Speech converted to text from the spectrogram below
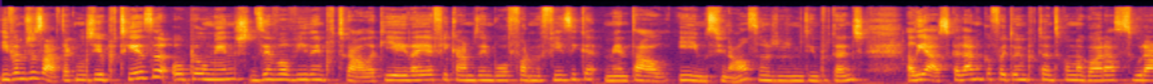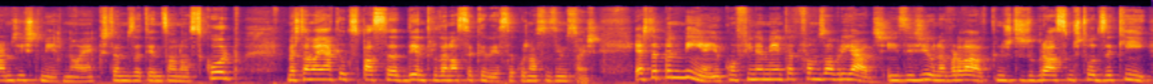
E vamos usar tecnologia portuguesa ou pelo menos desenvolvida em Portugal. Aqui a ideia é ficarmos em boa forma física, mental e emocional, são as duas muito importantes. Aliás, se calhar nunca foi tão importante como agora assegurarmos isto mesmo, não é? Que estamos atentos ao nosso corpo, mas também àquilo que se passa dentro da nossa cabeça, com as nossas emoções. Esta pandemia e o confinamento a que fomos obrigados exigiu, na verdade, que nos desdobrássemos todos aqui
